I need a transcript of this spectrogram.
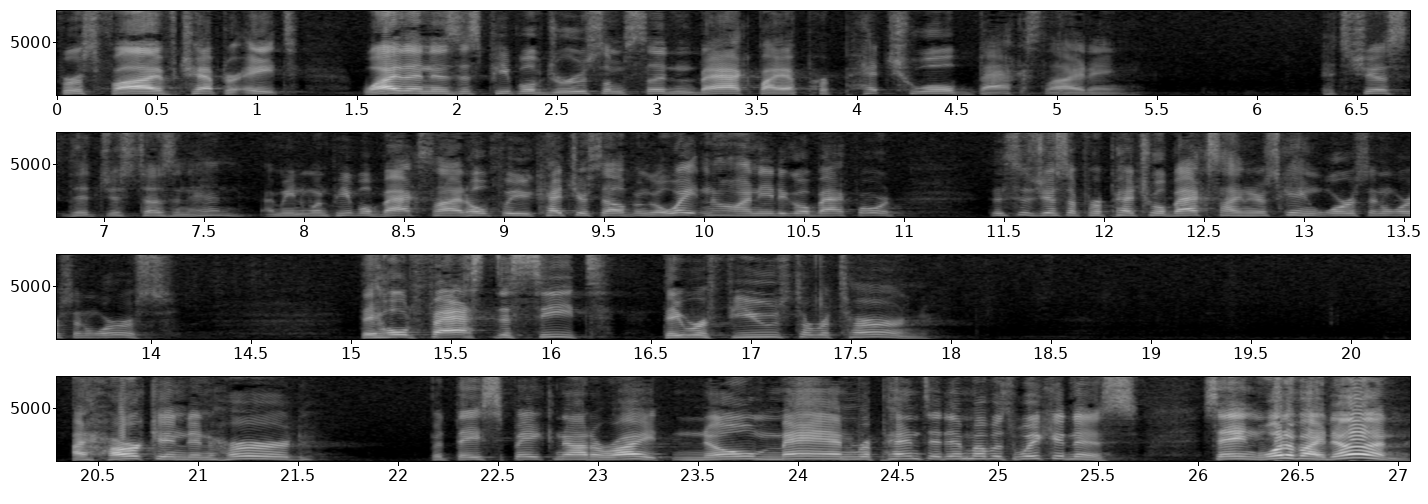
Verse 5, chapter 8. Why then is this people of Jerusalem slidden back by a perpetual backsliding? It's just, it just doesn't end. I mean, when people backslide, hopefully you catch yourself and go, wait, no, I need to go back forward. This is just a perpetual backsliding. It's getting worse and worse and worse. They hold fast deceit. They refuse to return. I hearkened and heard, but they spake not aright. No man repented him of his wickedness, saying, What have I done?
